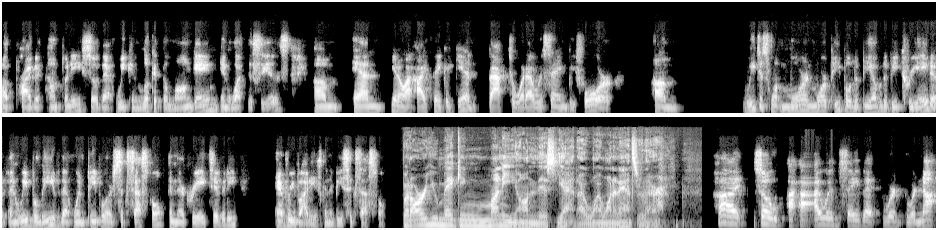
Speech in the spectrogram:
a private company so that we can look at the long game in what this is. Um, and you know I, I, think again back to what i was saying before um, we just want more and more people to be able to be creative. And we believe that when people are successful in their creativity, everybody is going to be successful. But are you making money on this yet? I, I want an answer there. Uh, so I, I, would say that we're we're not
